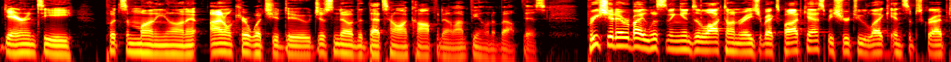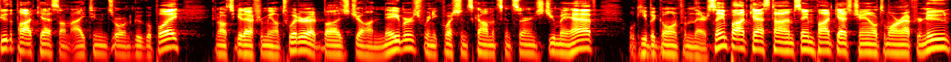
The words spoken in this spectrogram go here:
Guarantee put some money on it. I don't care what you do. Just know that that's how I'm confident I'm feeling about this. Appreciate everybody listening into the Locked On Razorbacks podcast. Be sure to like and subscribe to the podcast on iTunes or on Google Play. You can also get after me on Twitter at BuzzJohnNeighbors for any questions, comments, concerns you may have. We'll keep it going from there. Same podcast time, same podcast channel tomorrow afternoon.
